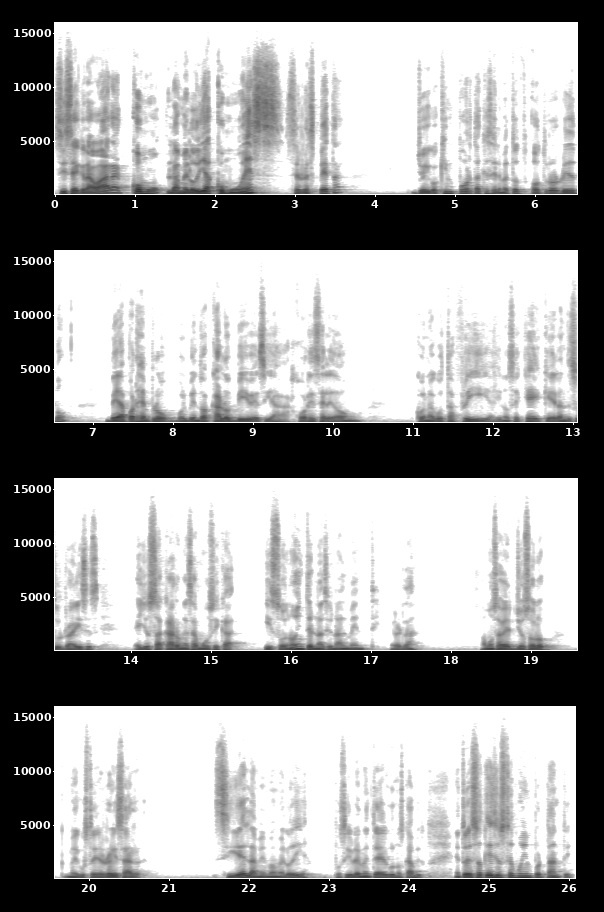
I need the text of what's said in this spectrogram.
Si se grabara como la melodía como es, se respeta, yo digo, ¿qué importa que se le meta otro ritmo? Vea, por ejemplo, volviendo a Carlos Vives y a Jorge Celedón con la gota fría y no sé qué, que eran de sus raíces. Ellos sacaron esa música y sonó internacionalmente, ¿verdad? Vamos a ver, yo solo me gustaría revisar si es la misma melodía. Posiblemente hay algunos cambios. Entonces, eso que dice usted es muy importante.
